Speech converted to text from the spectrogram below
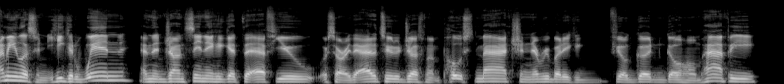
I mean, listen, he could win, and then John Cena could get the FU, or sorry, the attitude adjustment post match, and everybody could feel good and go home happy.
